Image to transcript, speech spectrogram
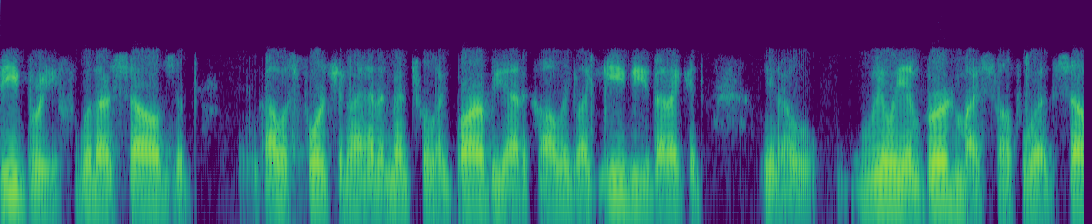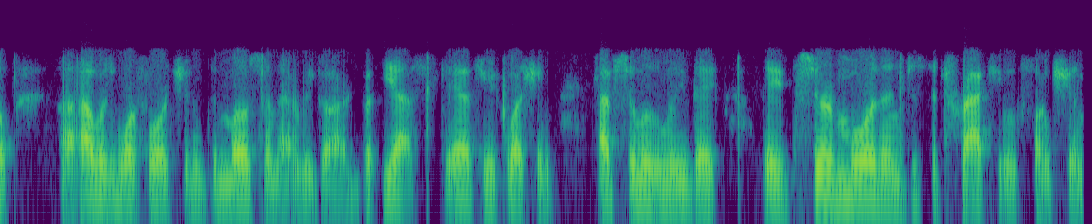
debrief with ourselves and I was fortunate. I had a mentor like Barbie. I had a colleague like Evie that I could, you know, really unburden myself with. So I was more fortunate than most in that regard. But yes, to answer your question, absolutely, they they serve more than just a tracking function.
